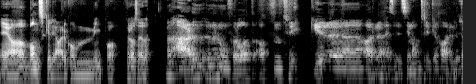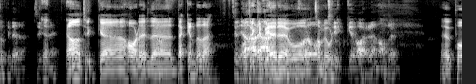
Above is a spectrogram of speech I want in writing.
er hun vanskeligere å komme innpå, for å si det. Men er det under noen forhold at, at den trykker uh, hardere? Sier man trykker hardere eller trykker bedre? Trykker ja. ja, trykker hardere. Det er dekkende, det. Ja, og trykker bedre er jo samme ord. Trykker hardere enn andre? Eh, på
